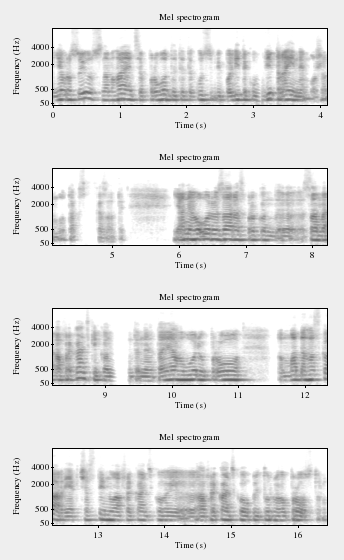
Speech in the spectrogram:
Євросоюз намагається проводити таку собі політику вітрини, можемо так сказати. Я не говорю зараз про кон- саме африканський континент, а я говорю про Мадагаскар як частину африканського, африканського культурного простору.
